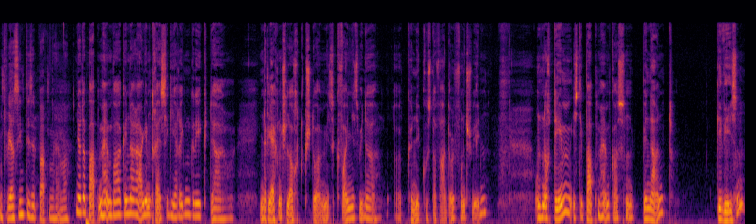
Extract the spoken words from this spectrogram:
Und wer sind diese Pappenheimer? Ja, der Pappenheim war General im Dreißigjährigen Krieg, der in der gleichen Schlacht gestorben ist. Gefallen ist wieder äh, König Gustav Adolf von Schweden. Und nach dem ist die Pappenheimgassen benannt gewesen.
